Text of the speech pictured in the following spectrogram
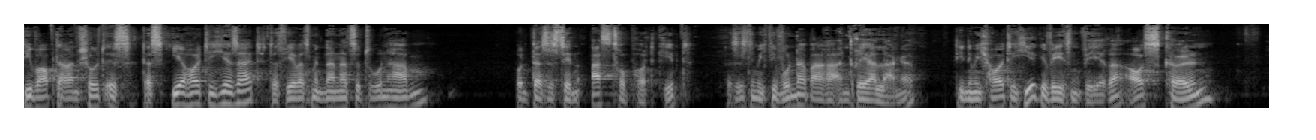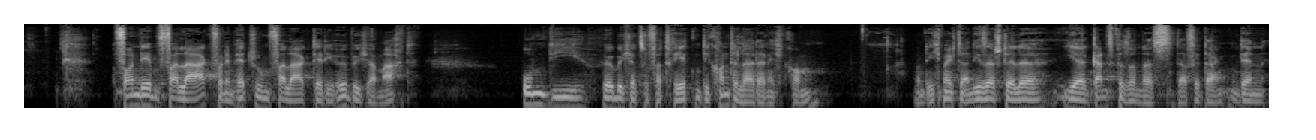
Die überhaupt daran schuld ist, dass ihr heute hier seid, dass wir was miteinander zu tun haben und dass es den Astropod gibt. Das ist nämlich die wunderbare Andrea Lange, die nämlich heute hier gewesen wäre aus Köln von dem Verlag, von dem Headroom Verlag, der die Hörbücher macht, um die Hörbücher zu vertreten. Die konnte leider nicht kommen. Und ich möchte an dieser Stelle ihr ganz besonders dafür danken, denn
